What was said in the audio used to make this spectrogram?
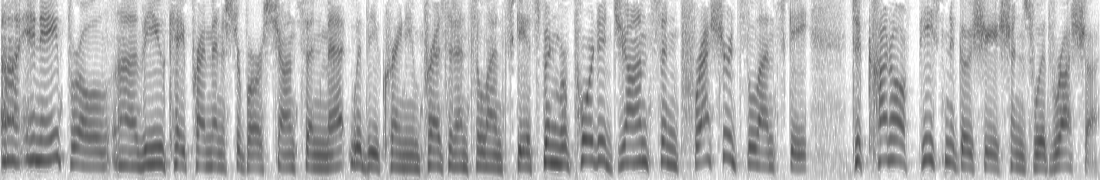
Uh, in April, uh, the UK Prime Minister Boris Johnson met with the Ukrainian President Zelensky. It's been reported Johnson pressured Zelensky to cut off peace negotiations with Russia.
